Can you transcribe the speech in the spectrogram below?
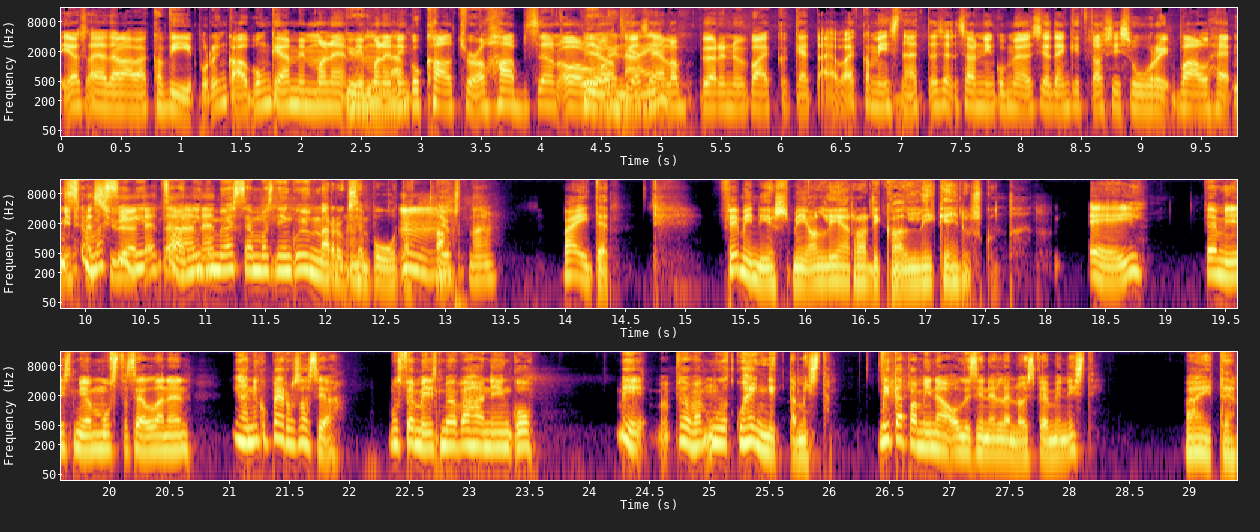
jos ajatellaan vaikka Viipurin kaupunkia, millainen, Kyllä. millainen niin kuin cultural hub se on ollut. Joo, ja näin. siellä on pyörinyt vaikka ketä ja vaikka mistä. Että se, se on niin kuin myös jotenkin tosi suuri valhe, mitä Semmois sivi- syötetään. Se on niin kuin Et- myös semmoista niin kuin ymmärryksen puutetta. Just näin. Väite. Feminismi on liian radikaali liike eduskuntaan. Ei. Feminismi on musta sellainen ihan niin kuin perusasia. Musta feminismi on vähän niin kuin, se on mulle kuin hengittämistä. Mitäpä minä olisin, ellen olisi feministi? Väite.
